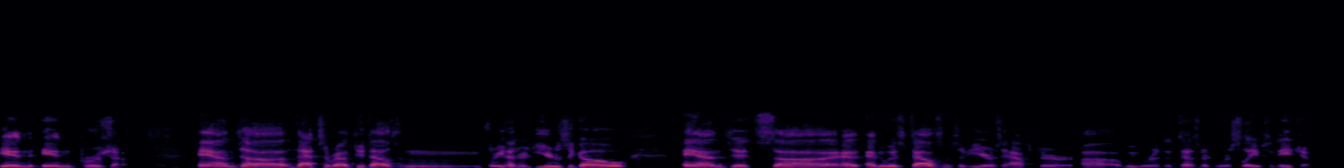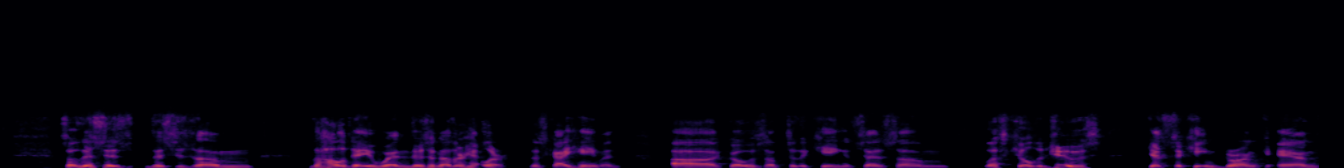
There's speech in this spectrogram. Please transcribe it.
in in Persia, and uh, that's around two thousand three hundred years ago. And it's uh, and, it was thousands of years after uh, we were in the desert and were slaves in Egypt. So this is this is um, the holiday when there's another Hitler. This guy Haman uh, goes up to the king and says, um, "Let's kill the Jews." Gets the king drunk and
